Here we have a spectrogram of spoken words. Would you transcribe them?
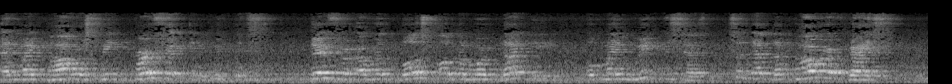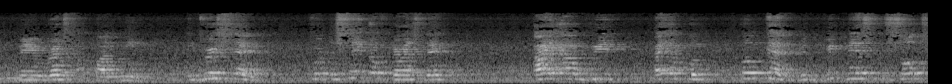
and my power is made perfect in weakness. Therefore I will boast all the more gladly of my weaknesses, so that the power of Christ may rest upon me. In verse 10, For the sake of Christ then, I am with I am con- content with weakness, insults,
